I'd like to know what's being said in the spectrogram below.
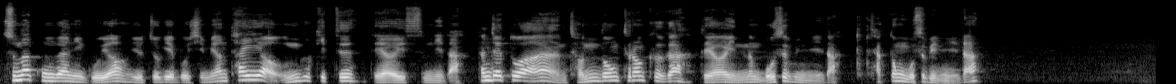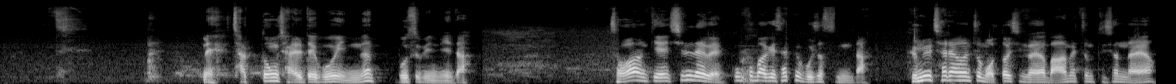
수납 공간이고요. 이쪽에 보시면 타이어 응급 키트 되어 있습니다. 현재 또한 전동 트렁크가 되어 있는 모습입니다. 작동 모습입니다. 네, 작동 잘 되고 있는 모습입니다. 저와 함께 실내외 꼼꼼하게 살펴보셨습니다. 금일 차량은 좀 어떠신가요? 마음에 좀 드셨나요?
